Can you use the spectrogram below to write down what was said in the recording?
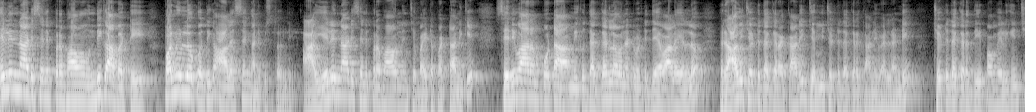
ఏలినాటి శని ప్రభావం ఉంది కాబట్టి పనుల్లో కొద్దిగా ఆలస్యం కనిపిస్తుంది. ఆ ఏలినాటి శని ప్రభావం నుంచి బయటపడటానికి శనివారం పూట మీకు దగ్గరలో ఉన్నటువంటి దేవాలయంలో రావి చెట్టు దగ్గర కానీ జమ్మి చెట్టు దగ్గర కానీ వెళ్ళండి. చెట్టు దగ్గర దీపం వెలిగించి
